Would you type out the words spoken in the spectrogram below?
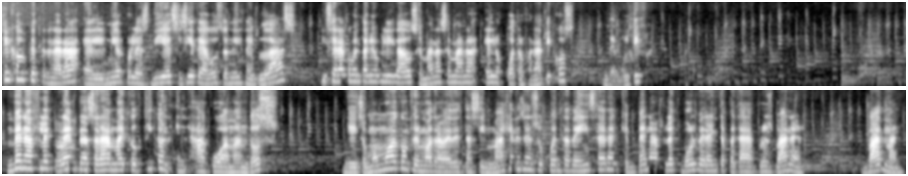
She-Hulk estrenará el miércoles 17 de agosto en Disney Plus y será comentario obligado semana a semana en los cuatro fanáticos de Multifan. Ben Affleck reemplazará a Michael Keaton en Aquaman 2. Jason Momoa confirmó a través de estas imágenes en su cuenta de Instagram que Ben Affleck volverá a interpretar a Bruce Banner, Batman.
